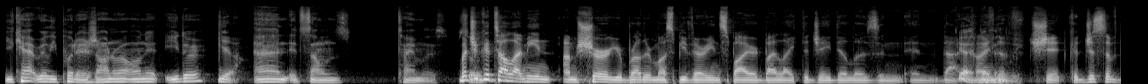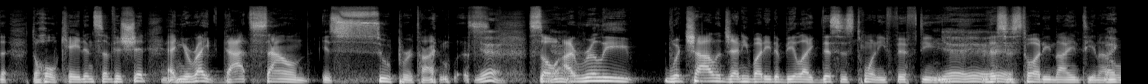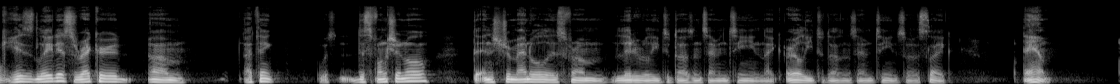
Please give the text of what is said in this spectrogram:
you can't really put a genre on it either. yeah. And it sounds timeless. But you could tell. I mean, I'm sure your brother must be very inspired by like the J Dillas and and that Yeah, kind definitely. of shit. Could just of the the whole cadence of his shit. Mm-hmm. And you're right. That sound is super timeless. Yeah, So yeah. I really would challenge anybody to be like, "This is 2015. Yeah, yeah, This yeah. is 2019." I like his latest record um i think was dysfunctional the instrumental is from literally 2017 like early 2017 so it's like damn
